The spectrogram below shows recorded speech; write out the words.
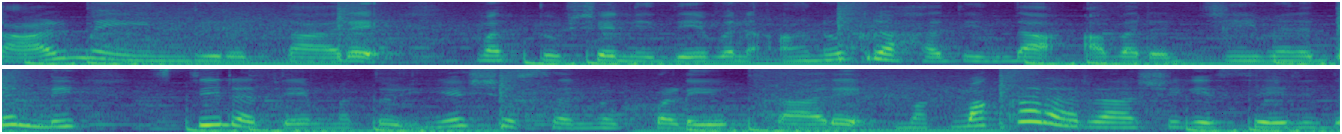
ತಾಳ್ಮೆಯಿಂದಿರುತ್ತಾರೆ ಮತ್ತು ಶನಿ ದೇವನ ಅನುಗ್ರಹದಿಂದ ಅವರ ಜೀವನದಲ್ಲಿ ಸ್ಥಿರತೆ ಮತ್ತು ಯಶಸ್ಸನ್ನು ಪಡೆಯುತ್ತಾರೆ. ಮಕರ ರಾಶಿಗೆ ಸೇರಿದ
